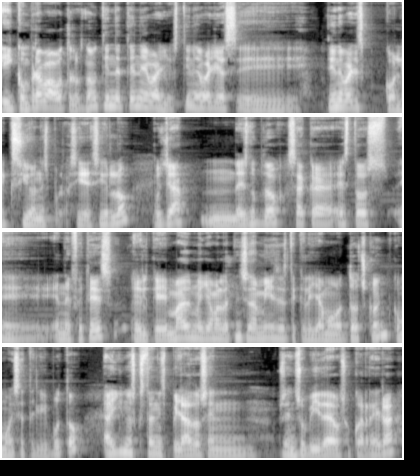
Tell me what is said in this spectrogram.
Y compraba otros, ¿no? Tiene, tiene varios, tiene varias, eh, tiene varias colecciones, por así decirlo. Pues ya, mm, Snoop Dogg saca estos eh, NFTs. El que más me llama la atención a mí es este que le llamo Dogecoin, como ese tributo. Hay unos que están inspirados en, pues, en su vida o su carrera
